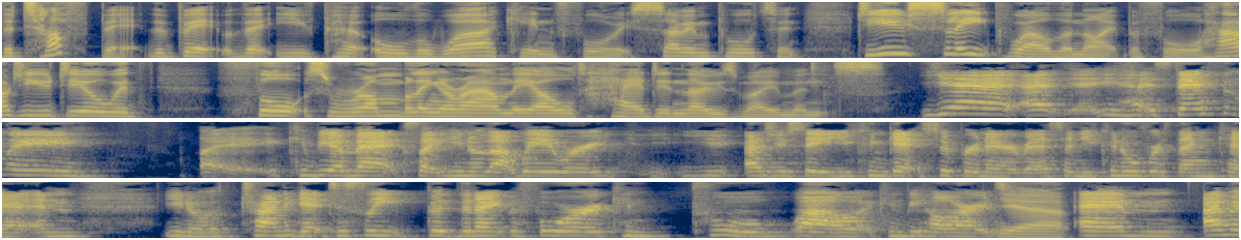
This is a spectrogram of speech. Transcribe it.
the tough bit, the bit that you've put all the work in for. It's so important. Do you sleep well the night before? How do you deal with thoughts rumbling around the old head in those moments? Yeah, uh, it's definitely uh, it can be a mix like you know that way where you as you say you can get super nervous and you can overthink it and you know trying to get to sleep but the night before can oh wow it can be hard yeah um i'm a,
